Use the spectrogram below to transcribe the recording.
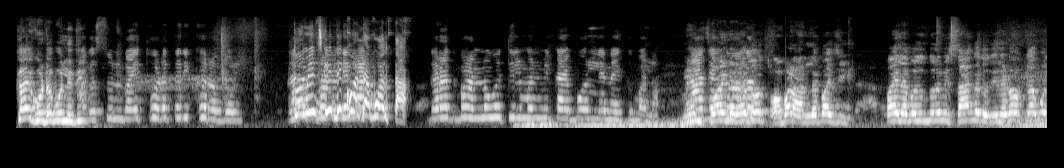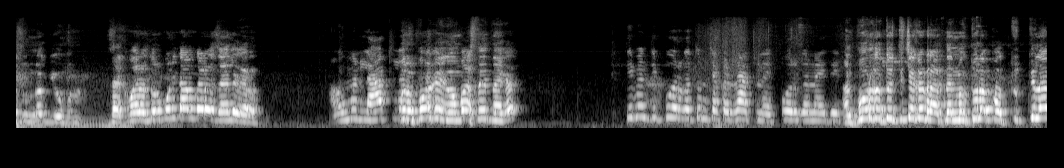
काय खोटं बोलली ती? अगं सुनबाई थोडं तरी खरं बोल. घरात तुम्हीच किती खोटं बोलता? घरात भांडणं होतील म्हणून मी काय बोलले नाही तुम्हाला. मेन माझ्या पॉईंट आहे ना दोघं- तो थोबाड आणलं पाहिजे. पहिल्यापासून तुला मी सांगत होती डोक्या बसून न घेऊ म्हणून. जखमाला तर कोणी काम करायला सांगितलं घरात? अहो म्हणलं तुला पोरग आपलं घेऊन बसता येत नाही का? ती म्हणते पोरग तुमच्याकडे राहत नाही पोरग नाही देत आणि पोरग तू तिच्याकडे राहत नाही मग तुला तू तिला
